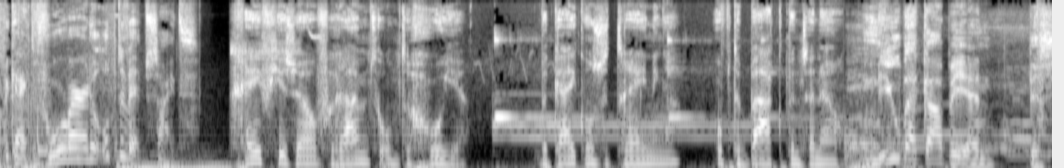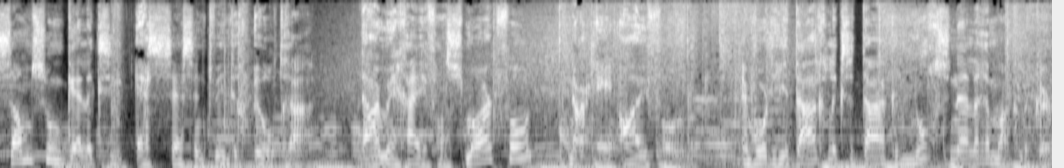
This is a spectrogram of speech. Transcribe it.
Bekijk de voorwaarden op de website. Geef jezelf ruimte om te groeien. Bekijk onze trainingen op debaak.nl. Nieuw bij KPN, de Samsung Galaxy S26 Ultra. Daarmee ga je van smartphone naar AI-phone. En worden je dagelijkse taken nog sneller en makkelijker.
